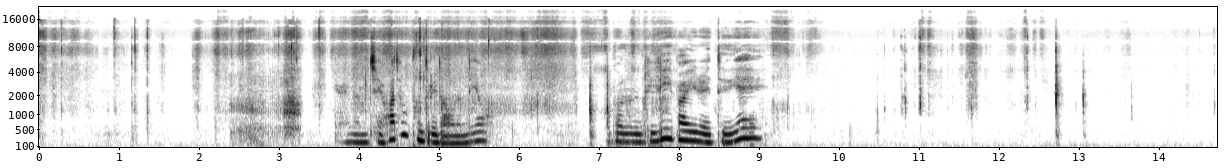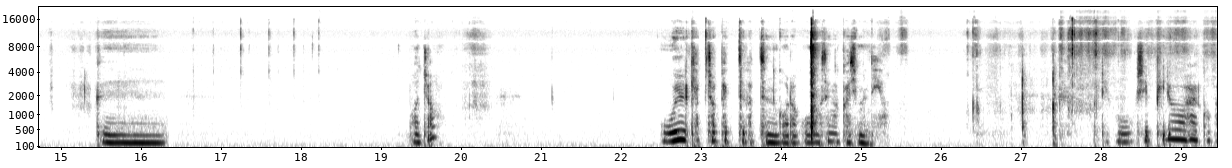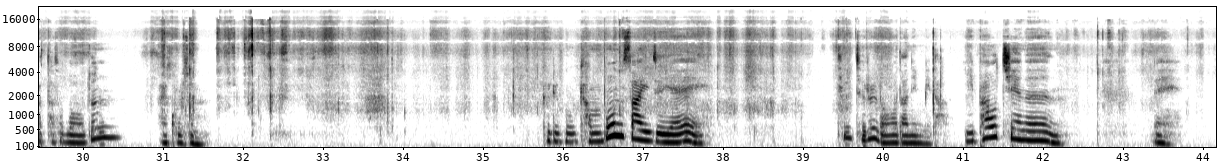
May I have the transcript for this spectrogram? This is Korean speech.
여기는 제 화장품들이 나오는데요. 이거는 릴리바이레드의 그 뭐죠? 오일 캡처 팩트 같은 거라고 생각하시면 돼요. 그리고 혹시 필요할 것 같아서 넣어둔 알콜솜. 그리고 견본 사이즈의 틴트를 넣어 다닙니다. 이 파우치에는 네,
